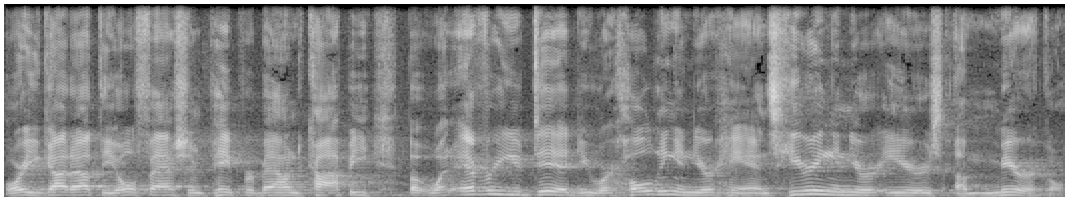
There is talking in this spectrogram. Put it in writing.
or you got out the old fashioned paper bound copy. But whatever you did, you were holding in your hands, hearing in your ears, a miracle.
